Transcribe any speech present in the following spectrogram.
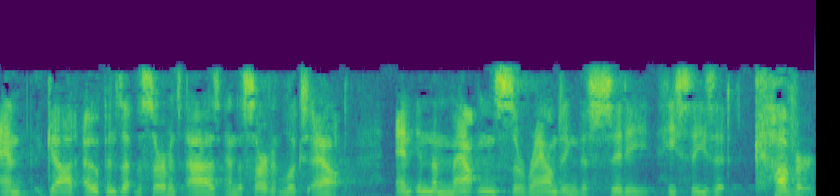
And God opens up the servant's eyes, and the servant looks out. And in the mountains surrounding the city, he sees it covered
